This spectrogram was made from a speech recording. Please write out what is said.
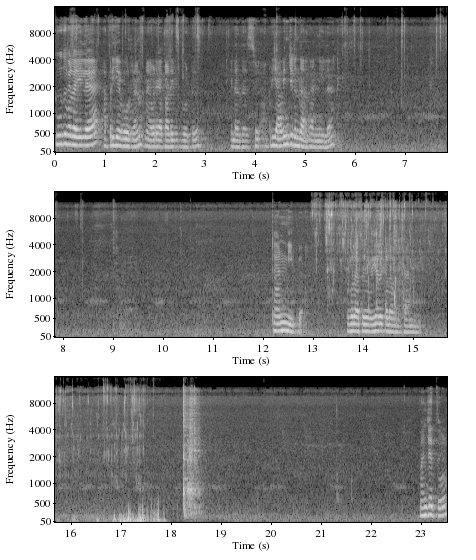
தூதுவளையில் அப்படியே போடுறேன். நான் அப்படியே கழுவி போட்டு. என்ன அந்த சு அப்படியே அவிஞ்சிருந்தாங்க தண்ணியில். தண்ணி இப்போ. இவ்வளோ உயர கலவான தண்ணி. மஞ்சத்தூள்.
